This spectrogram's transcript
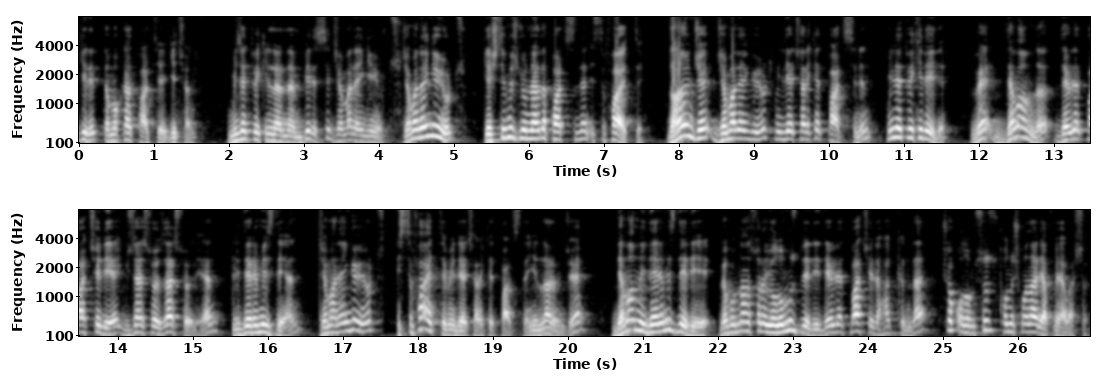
gidip Demokrat Parti'ye geçen milletvekillerinden birisi Cemal Engin. Cemal Engin geçtiğimiz günlerde partisinden istifa etti. Daha önce Cemal Engin Milliyetçi Hareket Partisi'nin milletvekiliydi ve devamlı Devlet Bahçeli'ye güzel sözler söyleyen, liderimiz diyen Cemal Engin istifa etti Milliyetçi Hareket Partisi'nden yıllar önce. Devam liderimiz dediği ve bundan sonra yolumuz dediği Devlet Bahçeli hakkında çok olumsuz konuşmalar yapmaya başladı.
